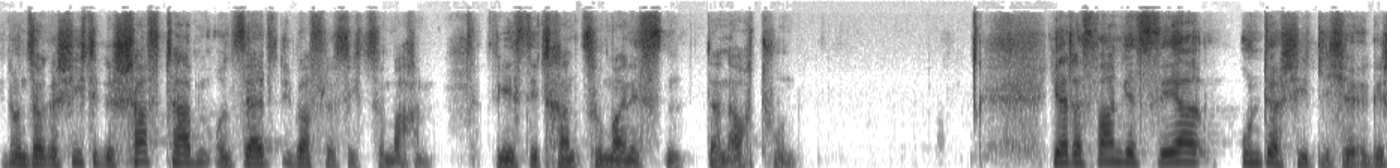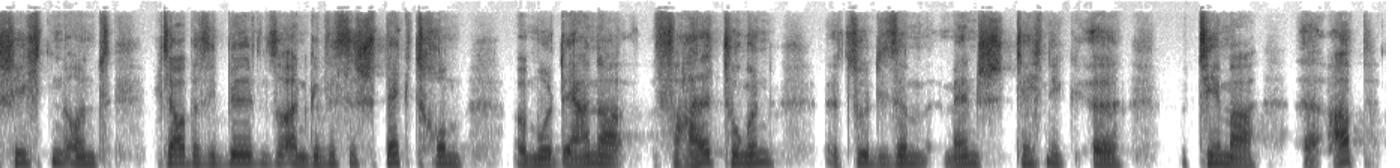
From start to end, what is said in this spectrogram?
in unserer Geschichte geschafft haben, uns selbst überflüssig zu machen, wie es die Transhumanisten dann auch tun. Ja, das waren jetzt sehr unterschiedliche Geschichten und ich glaube, sie bilden so ein gewisses Spektrum äh, moderner Verhaltungen äh, zu diesem Mensch-Technik-Thema äh, ab.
